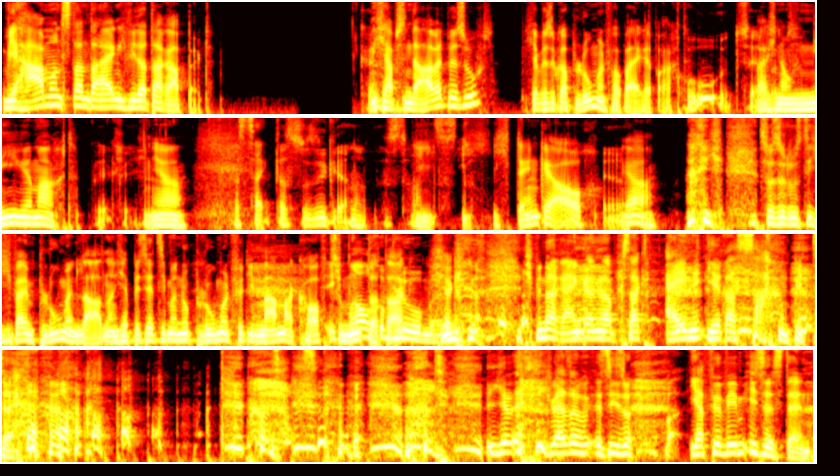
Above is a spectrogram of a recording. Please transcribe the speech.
Wir haben uns dann da eigentlich wieder da rappelt. Okay. Ich habe es in der Arbeit besucht. Ich habe sogar Blumen vorbeigebracht. Gut, sehr Habe ich noch nie gemacht. Wirklich. Ja, Das zeigt, dass du sie gerne hast. ich, ich, denke auch. Ja. Ja. Es war so lustig, ich war im Blumenladen und ich habe bis jetzt immer nur Blumen für die Mama gekauft Ich zum brauche Muttertag. Blumen. Genau. Ich bin da reingegangen und habe gesagt, eine ihrer Sachen bitte. Und ich, ich weiß auch, sie so, ja, für wem ist es denn?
